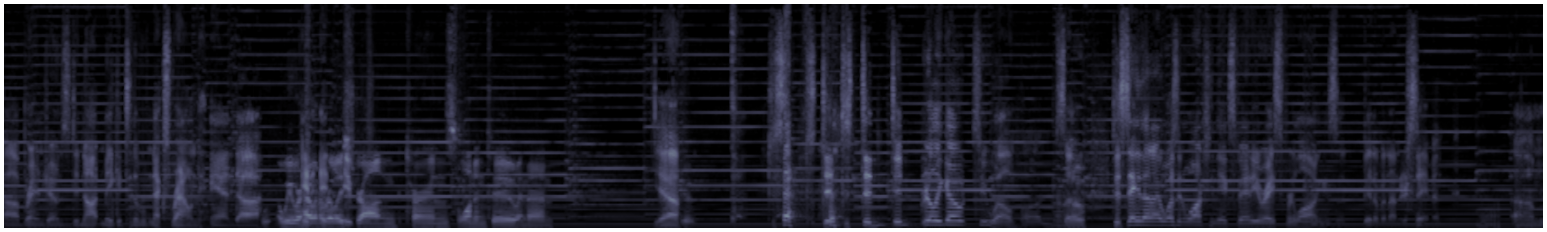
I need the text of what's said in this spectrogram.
Uh, Brandon Jones did not make it to the next round, and uh, We were having it- a really it- strong turns one and two, and then yeah, just, just did just did didn't really go too well. Um, so to say that I wasn't watching the Xfinity race for long is a bit of an understatement. Um,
